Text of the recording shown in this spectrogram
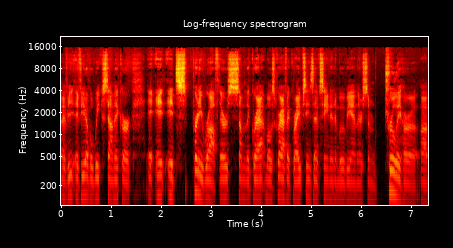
if you, if you have a weak stomach or it, it, it's pretty rough. There's some of the gra- most graphic rape scenes I've seen in a movie, and there's some truly hor- uh,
